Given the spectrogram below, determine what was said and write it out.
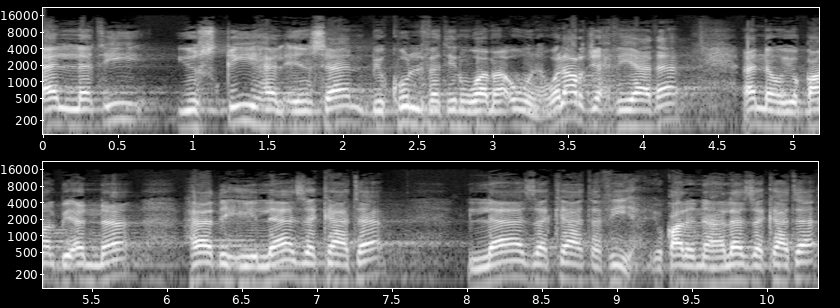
التي يسقيها الإنسان بكلفة ومؤونة. والأرجح في هذا أنه يقال بأن هذه لا زكاة لا زكاة فيها. يقال إنها لا زكاة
